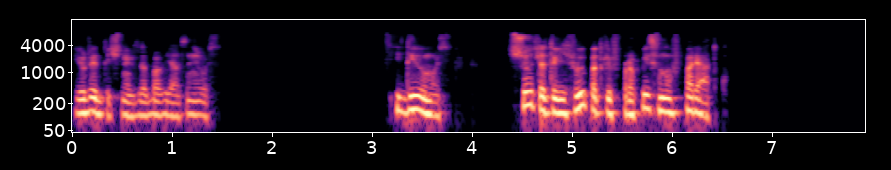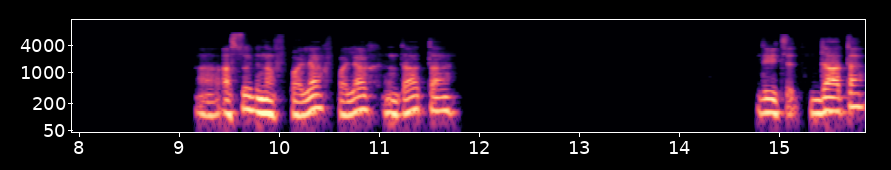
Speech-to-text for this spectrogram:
юридичних зобов'язань. Ось. І дивимось, що для таких випадків прописано в порядку. Особенно в полях, в полях дата. Дивіться, дата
